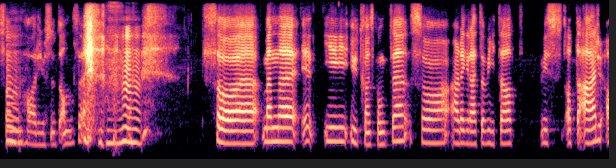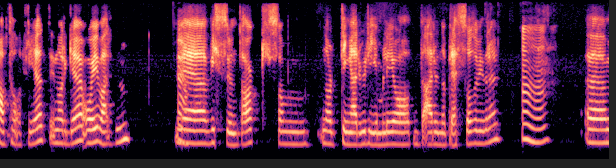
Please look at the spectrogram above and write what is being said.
som mm. har jusutdannelse. så, men i utgangspunktet så er det greit å vite at hvis, at det er avtalefrihet i Norge og i verden. Med visse unntak, som når ting er urimelig og det er under press osv. Mm. Um,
